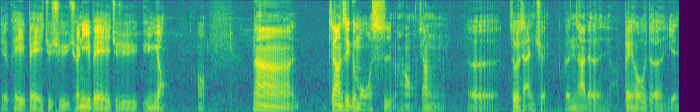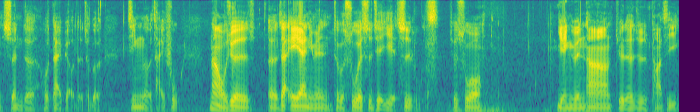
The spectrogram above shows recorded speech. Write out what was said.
也可以被继续权利被继续运用。哦，那这样是一个模式嘛？哦，像呃知识产权跟它的背后的衍生的或代表的这个金额财富，那我觉得呃在 AI 里面这个数位世界也是如此，就是说演员他觉得就是怕自己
